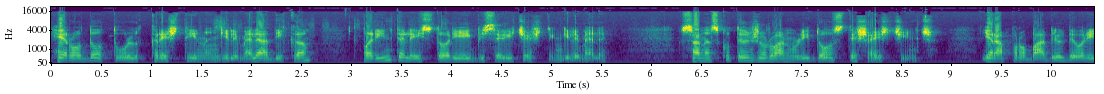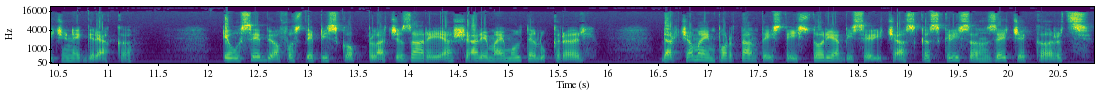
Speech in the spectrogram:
Herodotul creștin în ghilimele, adică părintele istoriei bisericești în ghilimele. S-a născut în jurul anului 265. Era probabil de origine greacă. Eusebiu a fost episcop la Cezarea și are mai multe lucrări, dar cea mai importantă este istoria bisericească scrisă în 10 cărți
